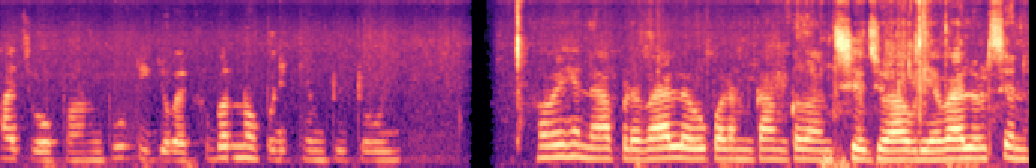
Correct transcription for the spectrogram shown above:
સાચવો પણ તૂટી ગયો, કાંઈ ખબર ન પડી કેમ તૂટ્યો હોય. હવે છે ને આપણે વાલર ઉપાડવાનું કામ કરવાનું છે, જો આવડ્યા વાલોર છે ને,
